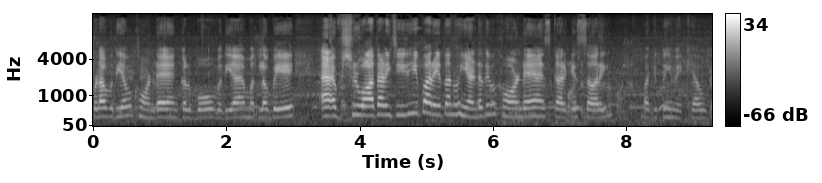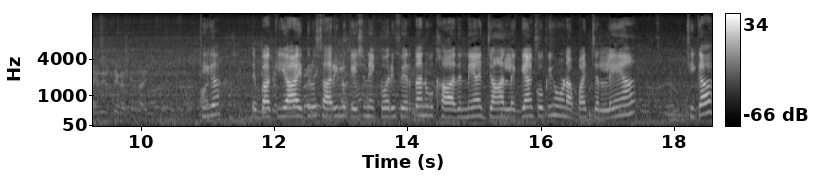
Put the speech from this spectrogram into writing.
ਬੜਾ ਵਧੀਆ ਵਿਖਾਉਣ ਡਿਆ ਅੰਕਲ ਬਹੁਤ ਵਧੀਆ ਹੈ। ਮਤਲਬ ਇਹ ਸ਼ੁਰੂਆਤ ਵਾਲੀ ਚੀਜ਼ ਹੀ ਪਰ ਇਹ ਤੁਹਾਨੂੰ ਹੀ ਐਂਡ ਤੇ ਵਿਖਾਉਣ ਡਿਆ ਇਸ ਕਰਕੇ ਸੌਰੀ ਬਾਕੀ ਤੁਸੀਂ ਵੇਖਿਆ ਹੋਊਗਾ। ਠੀਕ ਆ? ਤੇ ਬਾਕੀ ਆ ਇਧਰੋਂ ਸਾਰੀ ਲੋਕੇਸ਼ਨ ਇੱਕ ਵਾਰੀ ਫਿਰ ਤੁਹਾਨੂੰ ਵਿਖਾ ਦਿੰਨੇ ਆ, ਜਾਣ ਲੱਗਿਆ, ਕਿਉਂਕਿ ਹੁਣ ਆਪਾਂ ਚੱਲੇ ਆ। ਠੀਕ ਆ?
